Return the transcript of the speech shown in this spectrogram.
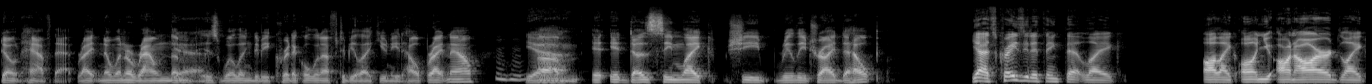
don't have that right no one around them Yeah. is willing to be critical enough to be like you need help right now Mhm. Yeah. um it, it does seem like she really tried to help Yeah, it's crazy to think that like, uh, like on you on our like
